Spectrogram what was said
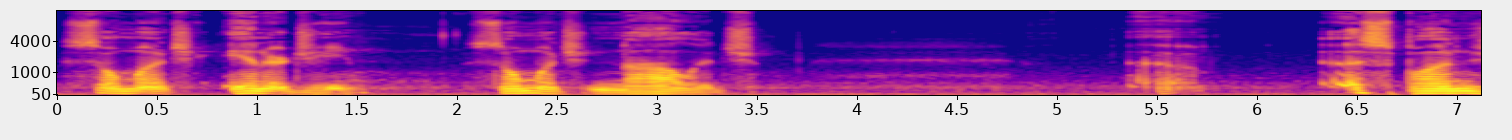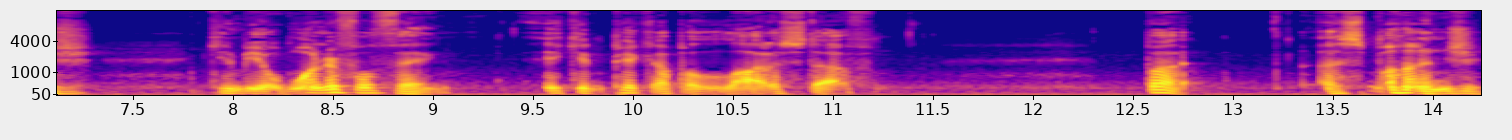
so much energy, so much knowledge. Uh, a sponge can be a wonderful thing. It can pick up a lot of stuff. But a sponge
